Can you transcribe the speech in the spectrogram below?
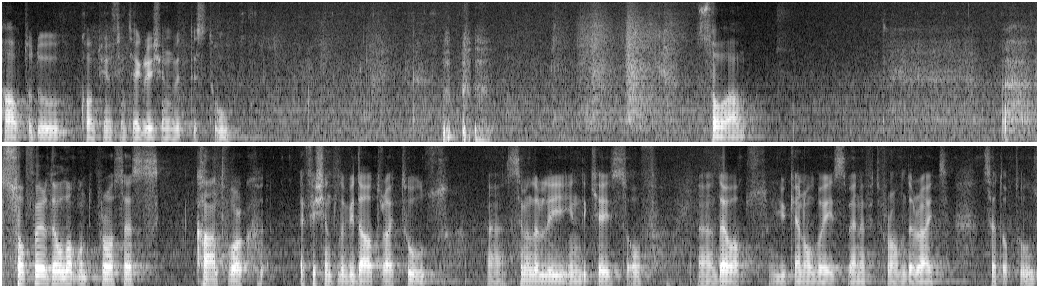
how to do continuous integration with this tool. so, um, software development process can't work efficiently without right tools. Uh, similarly, in the case of uh, DevOps, you can always benefit from the right set of tools.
